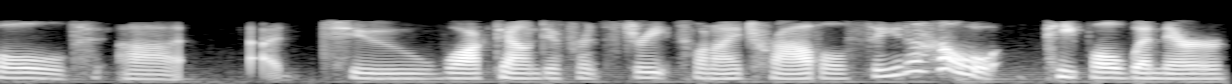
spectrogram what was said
pulled uh, to walk down different streets when I travel. So you know how people when they're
